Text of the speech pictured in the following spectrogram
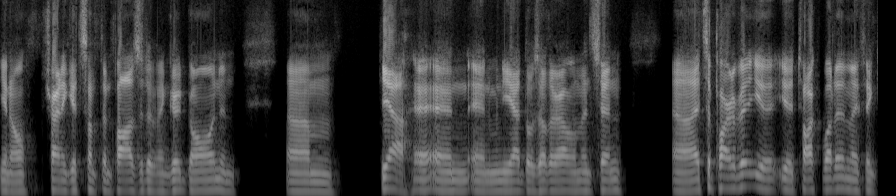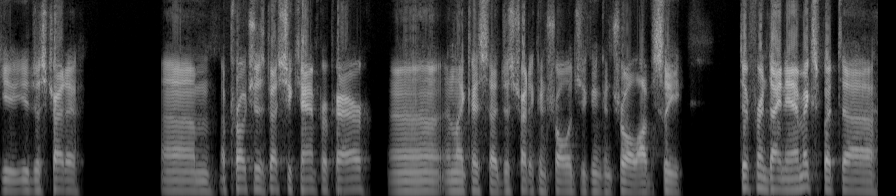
you know, trying to get something positive and good going. And um, yeah, and, and when you add those other elements in, uh, it's a part of it. You you talk about it, and I think you you just try to um, approach it as best you can, prepare, uh, and like I said, just try to control what you can control. Obviously, different dynamics, but uh,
